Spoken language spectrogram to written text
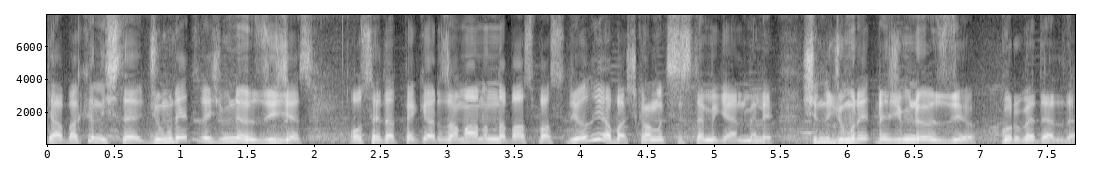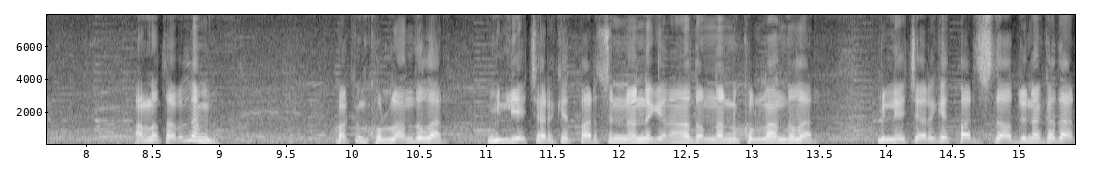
Ya bakın işte Cumhuriyet rejimini özleyeceğiz. O Sedat Peker zamanında bas bas diyordu ya başkanlık sistemi gelmeli. Şimdi Cumhuriyet rejimini özlüyor gurbedelde. Anlatabildim mi? Bakın kullandılar. Milliyetçi Hareket Partisi'nin önde gelen adamlarını kullandılar. Milliyetçi Hareket Partisi daha düne kadar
